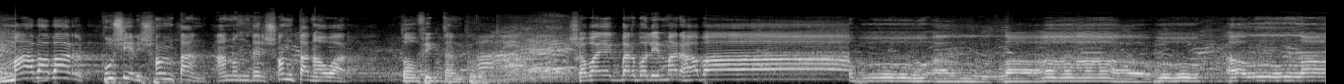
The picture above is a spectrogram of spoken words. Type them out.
মা বাবার খুশির সন্তান, আনন্দের সন্তান হওয়ার তৌফিক দান করুক সবাই একবার বলি মার হাবা আল্লাহ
